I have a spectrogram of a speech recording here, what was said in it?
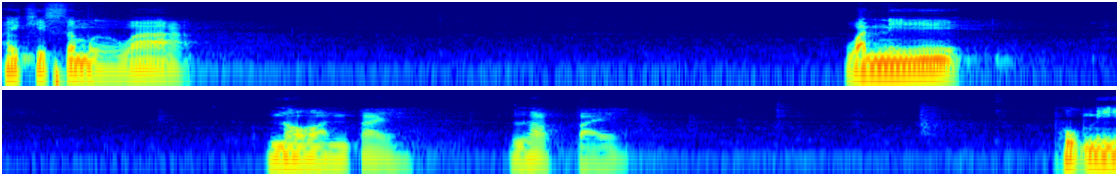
ให้คิดเสมอว่า วันนี้ นอนไป หลับไปพรุ่งนี้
